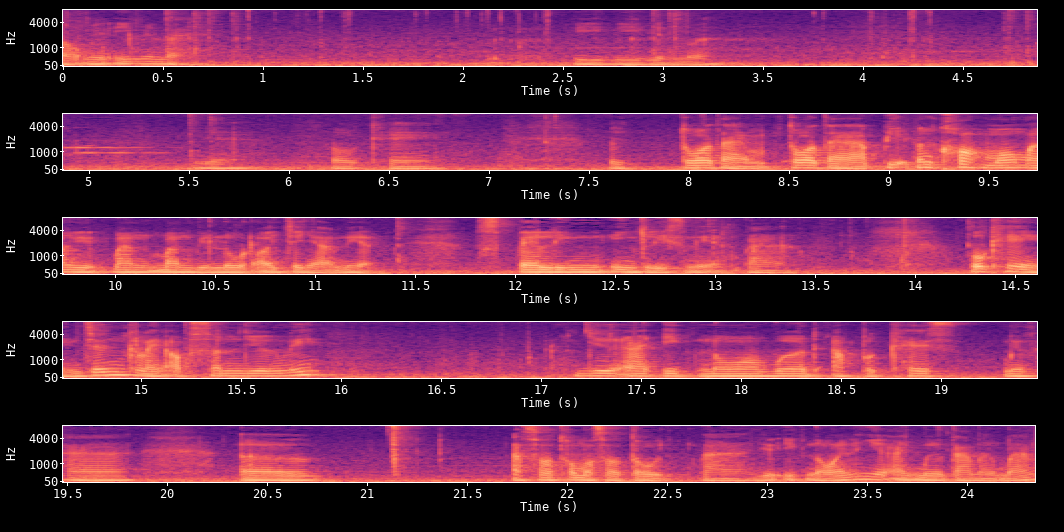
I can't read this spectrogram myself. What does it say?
ដកមាន e មានដែរ e v មានមើល yeah អូខេ តើតែតើតែពាក្យហ្នឹងខុសហ្មងបានបានបានវា load ឲ្យចេញអានេះ spelling english នេះបាទអូខេអញ្ចឹងកន្លែង option យើងនេះយើងអាច ignore word uppercase មានថាអឺអក្សរធំអក្សរតូចបាទយើង ignore នេះយើងអាចមើលតាមនឹងបាន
